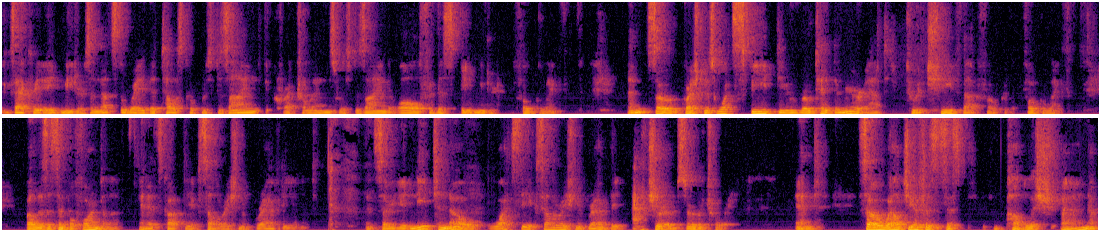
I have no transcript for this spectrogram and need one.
exactly eight meters, and that's the way the telescope was designed. The corrector lens was designed all for this eight meter focal length. And so the question is, what speed do you rotate the mirror at to achieve that focal, focal length? Well, there's a simple formula, and it's got the acceleration of gravity in it. And so you need to know what's the acceleration of gravity at your observatory. And so, well, geophysicists publish uh, no,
